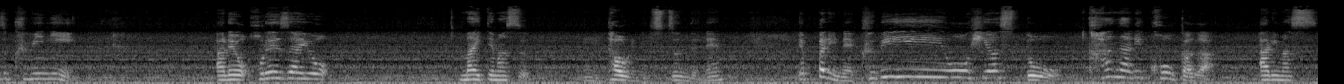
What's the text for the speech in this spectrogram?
ず首にあれを保冷剤を巻いてます、うん、タオルに包んでね。やっぱりね首を冷やすとかなり効果があります、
